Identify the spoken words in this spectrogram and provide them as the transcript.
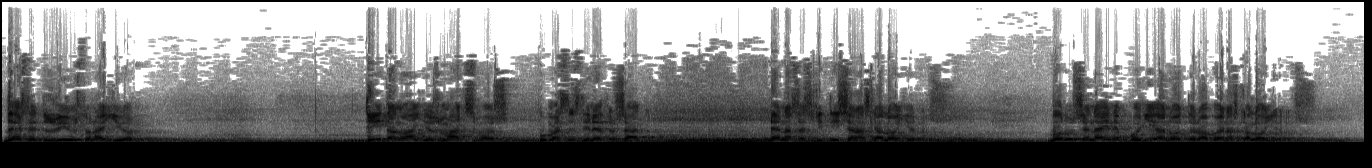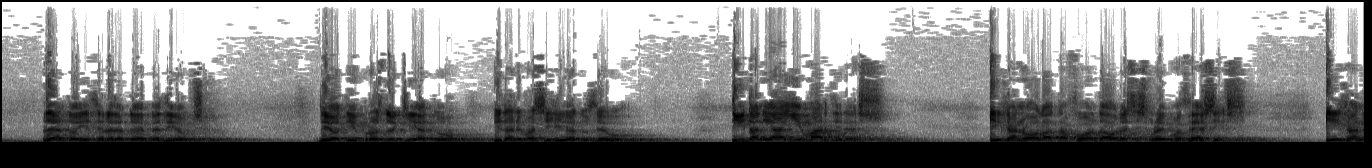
Δέστε τους βίους των Αγίων. Τι ήταν ο Άγιος Μάξιμος που είμαστε στην αίθουσά του; Ένας ασκητής ένας καλόγερος μπορούσε να είναι πολύ ανώτερο από ένας καλόγερος. Δεν το ήθελε δεν το επεδίωξε. Διότι η προσδοκία του ήταν η Βασιλεία του Θεού. Τι ήταν οι Άγιοι Μάρτυρες. Είχαν όλα τα φόντα όλες τις προϋποθέσεις. Είχαν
